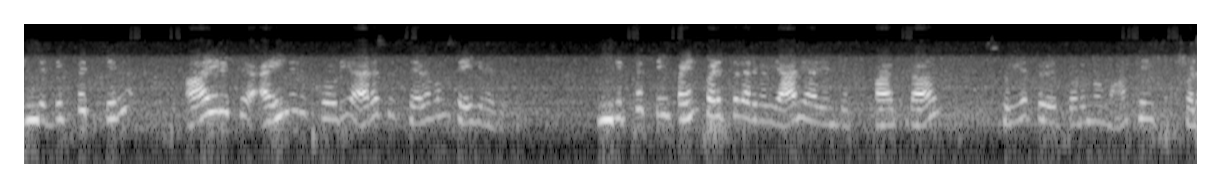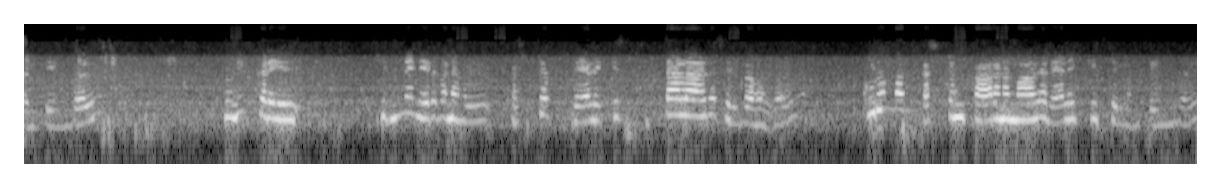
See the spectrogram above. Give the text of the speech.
இந்த திட்டத்தில் ஆயிரத்தி ஐநூறு கோடி அரசு செலவும் செய்கிறது. இந்த திட்டத்தை பயன்படுத்துவர்கள் யார் யார் என்று பார்த்தால் சுய தொழில் தொடங்கும் ஆசைப்படும் பெண்கள் துணிக்கடையில் சின்ன நிறுவனங்கள் கஷ்ட வேலைக்கு சித்தாளாக செல்பவர்கள் குடும்பம் கஷ்டம் காரணமாக வேலைக்கு செல்லும் பெண்கள்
